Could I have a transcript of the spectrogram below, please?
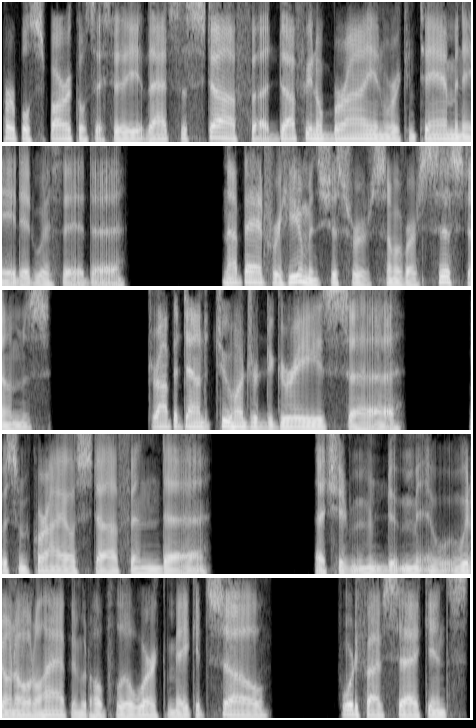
purple sparkles. They say that's the stuff. Uh, Duffy and O'Brien were contaminated with it. Uh, not bad for humans, just for some of our systems. Drop it down to 200 degrees uh, with some cryo stuff and uh, that should, we don't know what'll happen, but hopefully it'll work. Make it so. 45 seconds.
